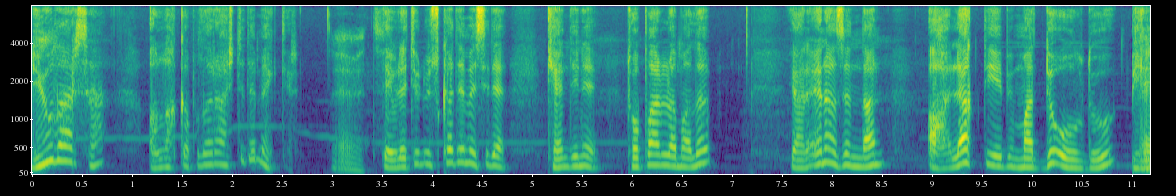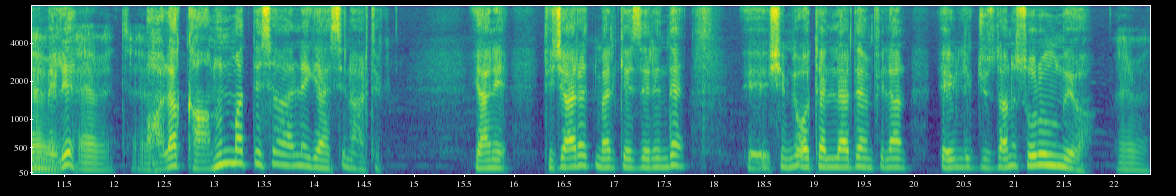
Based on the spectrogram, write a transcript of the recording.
diyorlarsa Allah kapıları açtı demektir. Evet. Devletin üst kademesi de kendini toparlamalı. Yani en azından ahlak diye bir madde olduğu bilinmeli. Evet, evet, evet. Ahlak kanun maddesi haline gelsin artık. Yani ticaret merkezlerinde e, şimdi otellerden filan evlilik cüzdanı sorulmuyor. evet.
